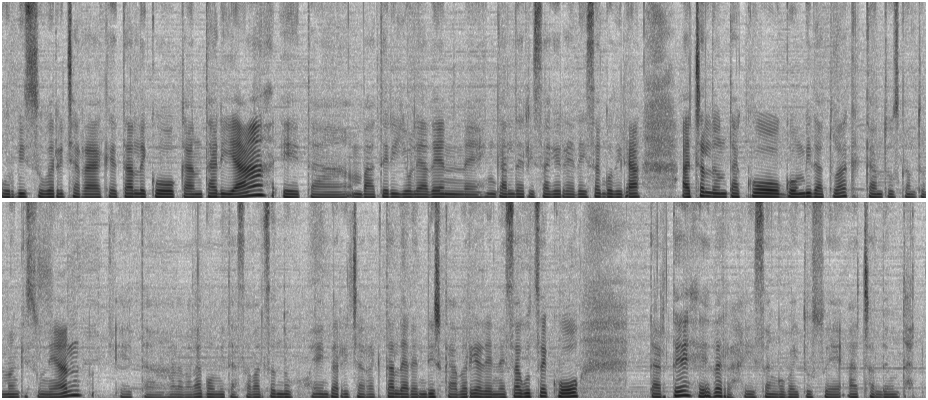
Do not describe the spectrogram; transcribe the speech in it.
urbizu berritxarrak taldeko kantaria eta bateri jolea den eh, galderri zagirre ere izango dira atxaldeuntako gonbidatuak kantuz kantu emankizunean eta hala bada gomita zabaltzen du egin berritxarrak taldearen diska berriaren ezagutzeko tarte ederra izango baituzue atxaldeuntan.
